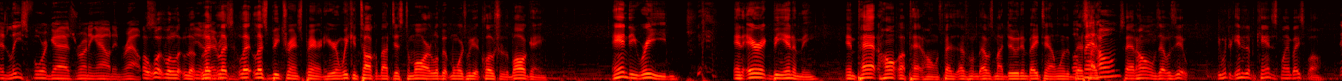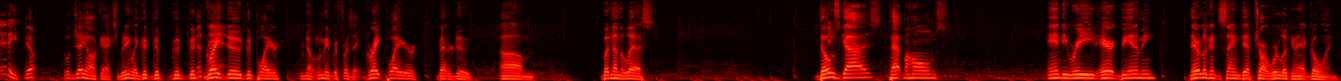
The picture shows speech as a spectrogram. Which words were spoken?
at least four guys running out in routes. Oh well, well look, You know, let, let's time. let, let's be transparent here, and we can talk about this tomorrow a little bit more as we get closer to the ball game. Andy Reid and Eric Bieniemy and Pat Holmes. Uh, Pat Holmes. Pat, that, was, one- that was my dude in Baytown. One of the Oh, best. Pat high- Holmes? Pat Holmes. That was it. He went to ended up in Kansas playing baseball. Did he? Yep. Little Jayhawk action. But anyway, good, good, good, good, Good great man. dude, good player. No, let me rephrase that. Great player, better dude. Um, but nonetheless, those guys, Pat Mahomes, Andy Reid, Eric Bieniemy, they're looking at the same depth chart we're looking at going.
